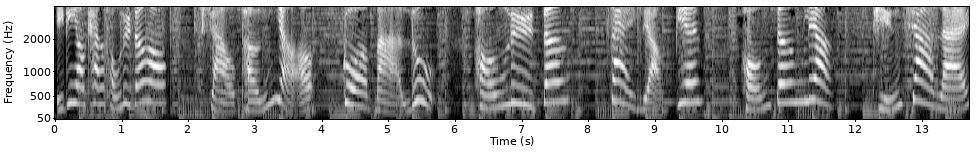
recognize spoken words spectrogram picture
一定要看红绿灯哦。小朋友过马路，红绿灯两边，红灯亮，停下来；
